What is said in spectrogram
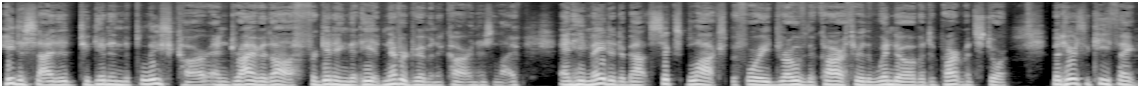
He decided to get in the police car and drive it off, forgetting that he had never driven a car in his life. And he made it about six blocks before he drove the car through the window of a department store. But here's the key thing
